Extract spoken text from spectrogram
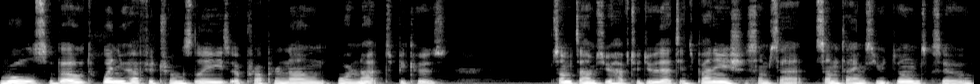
rules about when you have to translate a proper noun or not because sometimes you have to do that in Spanish, sometimes sometimes you don't. So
